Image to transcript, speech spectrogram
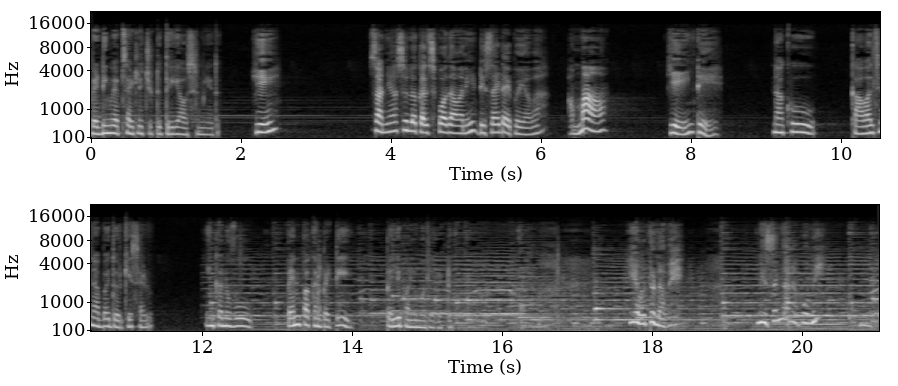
వెడ్డింగ్ వెబ్సైట్ల చుట్టూ తిరిగే అవసరం లేదు. ఏ? సన్యాసుల్లో కలిసిపోదామని డిసైడ్ అయిపోయావా? అమ్మా! ఏంటే? నాకు కావాల్సిన అబ్బాయి దొరికేశాడు. ఇంకా నువ్వు పెన్ పక్కన పెట్టి పెళ్ళి పనులు మొదలుపెట్టు. ఏమంటున్నావే? నిజంగానా భూమి భూమి?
